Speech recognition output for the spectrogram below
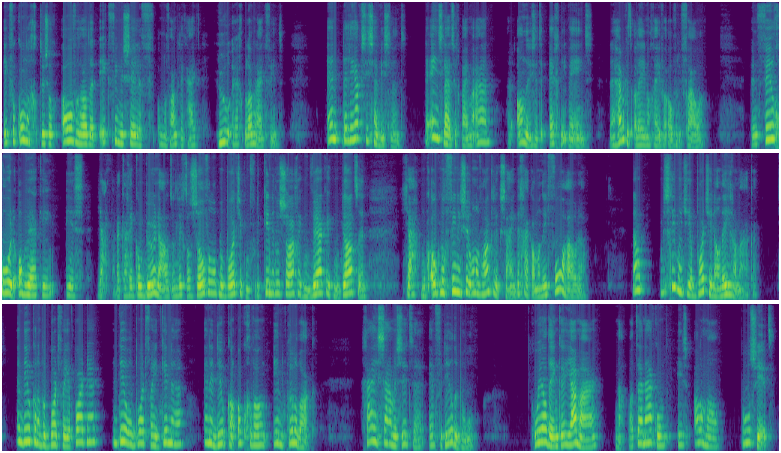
Ik verkondig dus ook overal dat ik financiële onafhankelijkheid heel erg belangrijk vind. En de reacties zijn wisselend. De een sluit zich bij me aan, maar de ander is het er echt niet mee eens. Dan heb ik het alleen nog even over de vrouwen. Een veelgehoorde opwerking is, ja, maar dan krijg ik een burn-out. Er ligt al zoveel op mijn bordje. Ik moet voor de kinderen zorgen, ik moet werken, ik moet dat. En ja, moet ik ook nog financieel onafhankelijk zijn? Dat ga ik allemaal niet volhouden. Nou, misschien moet je je bordje dan leger maken. Een deel kan op het bord van je partner, een deel op het bord van je kinderen en een deel kan ook gewoon in de prullenbak. Ga eens samen zitten en verdeel de boel. Hoor je al denken, ja maar, nou, wat daarna komt is allemaal bullshit.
